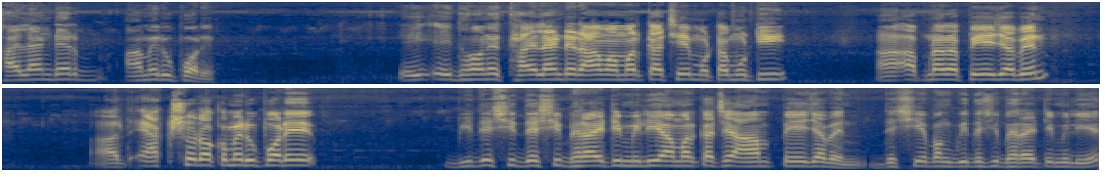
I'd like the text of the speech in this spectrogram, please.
থাইল্যান্ডের আমের উপরে। এই এই ধরনের থাইল্যান্ডের আম আমার কাছে মোটামুটি আপনারা পেয়ে যাবেন। আর একশো রকমের উপরে বিদেশি দেশি ভ্যারাইটি মিলিয়ে আমার কাছে আম পেয়ে যাবেন। দেশি এবং বিদেশি ভ্যারাইটি মিলিয়ে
